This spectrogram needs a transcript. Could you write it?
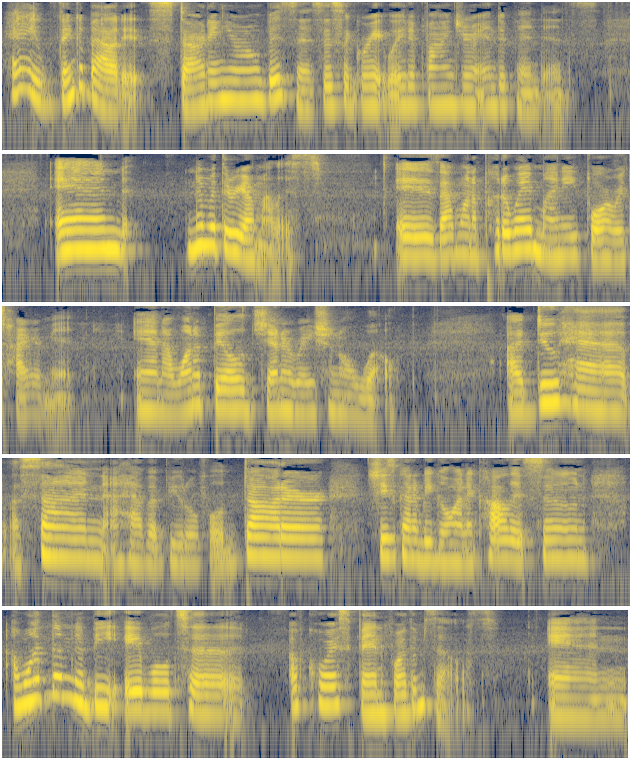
Hey, think about it. Starting your own business is a great way to find your independence. And number three on my list is I want to put away money for retirement and I want to build generational wealth. I do have a son, I have a beautiful daughter. She's going to be going to college soon. I want them to be able to, of course, fend for themselves and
